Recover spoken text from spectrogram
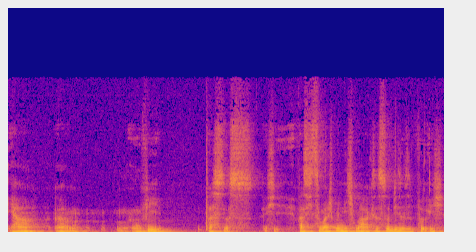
ja, ähm, irgendwie, das ist, ich, was ich zum Beispiel nicht mag, ist so diese wirklich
